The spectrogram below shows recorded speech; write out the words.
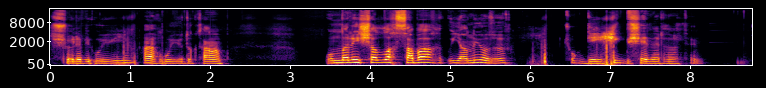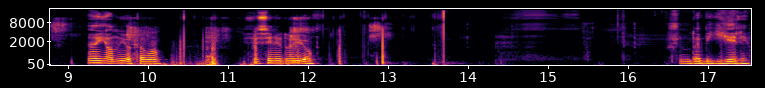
Şöyle bir uyuyayım. Ha uyuduk tamam. Onlar inşallah sabah yanıyordur. Çok değişik bir şeyler zaten. Ha yanıyor tamam. Sesini duyuyorum. Şunu da bir yiyelim.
